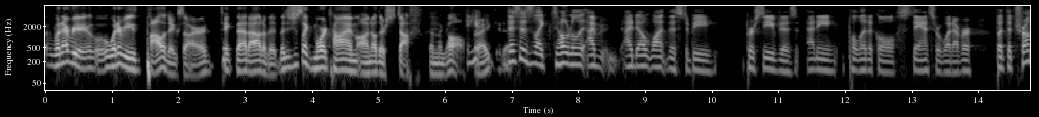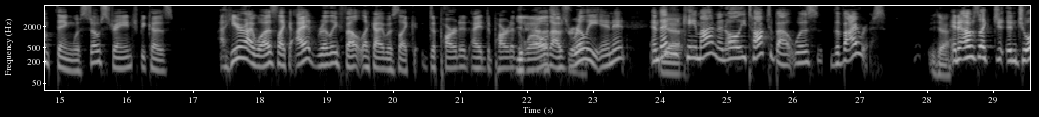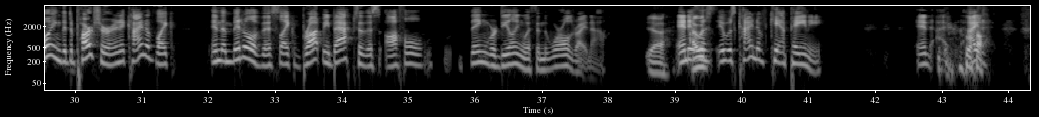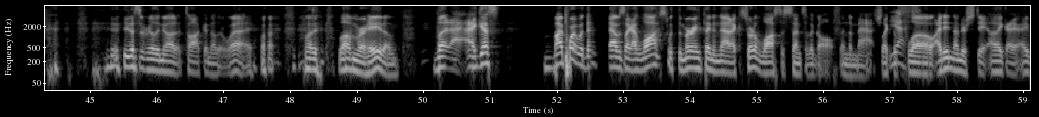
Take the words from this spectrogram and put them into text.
Whatever you, whatever you politics are, take that out of it. But it's just like more time on other stuff than the golf, right? This is like totally. I I don't want this to be perceived as any political stance or whatever. But the Trump thing was so strange because uh, here I was like I had really felt like I was like departed. I had departed the Yeah, world. I was true. really in it. And then Yeah. he came on, and all he talked about was the virus. Yeah. And I was like j- enjoying the departure, and it kind of like in the middle of this, like brought me back to this awful thing we're dealing with in the world right now. Yeah. And it I would- was it was kind of campaigny. And I, Well, I he doesn't really know how to talk another way. Love him or hate him. But I, I guess my point with that, that was like I lost with the Murray thing and that I sort of lost the sense of the golf and the match, like Yes. the flow. I didn't understand. Like I, I,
